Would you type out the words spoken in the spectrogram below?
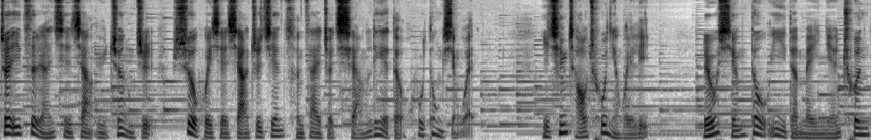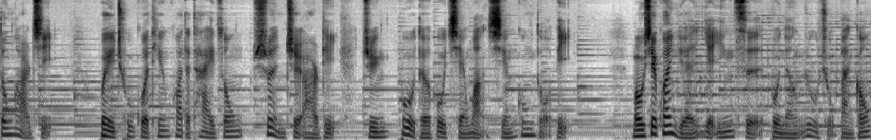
这一自然现象与政治、社会现象之间存在着强烈的互动行为。以清朝初年为例，流行痘疫的每年春冬二季，未出过天花的太宗、顺治二帝均不得不前往行宫躲避，某些官员也因此不能入主办公，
